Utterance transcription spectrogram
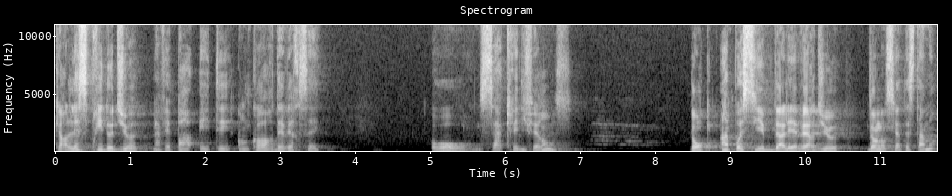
car l'esprit de Dieu n'avait pas été encore déversé. Oh, une sacrée différence. Donc, impossible d'aller vers Dieu dans l'Ancien Testament.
